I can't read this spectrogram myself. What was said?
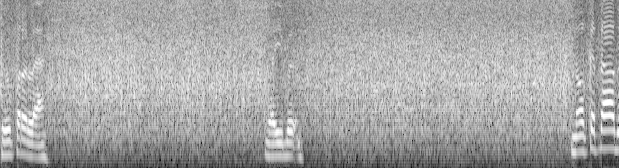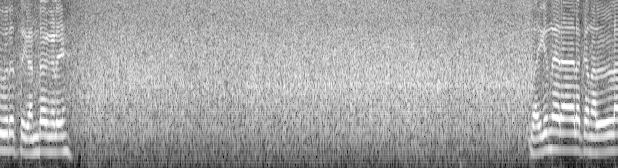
സൂപ്പർ അല്ലേ വൈബ്. നോക്കത്താ ദൂരത്ത് കണ്ടോ നിങ്ങൾ? വൈകുന്നേരം ആയാലൊക്കെ നല്ല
